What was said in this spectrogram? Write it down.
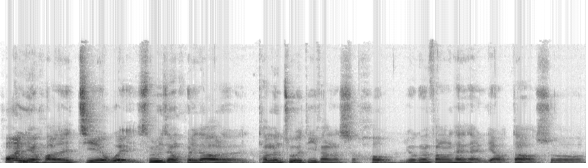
花样年华》的结尾，苏丽珍回到了他们住的地方的时候，有跟房东太太聊到说，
